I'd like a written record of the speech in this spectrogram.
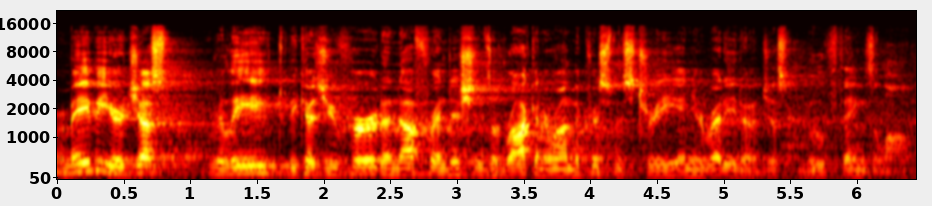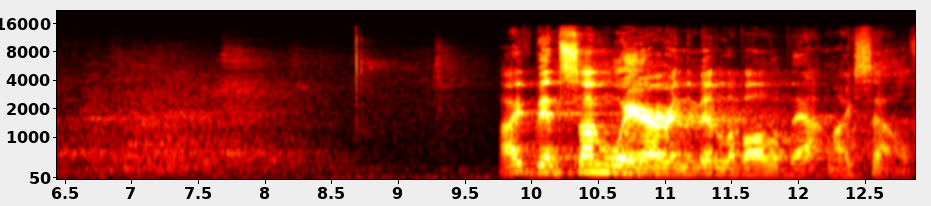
Or maybe you're just relieved because you've heard enough renditions of Rockin' Around the Christmas Tree and you're ready to just move things along. I've been somewhere in the middle of all of that myself,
